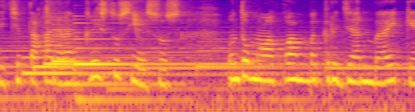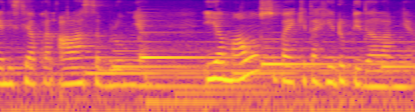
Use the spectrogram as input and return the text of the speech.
diciptakan dalam Kristus Yesus untuk melakukan pekerjaan baik yang disiapkan Allah sebelumnya. Ia mau supaya kita hidup di dalamnya.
